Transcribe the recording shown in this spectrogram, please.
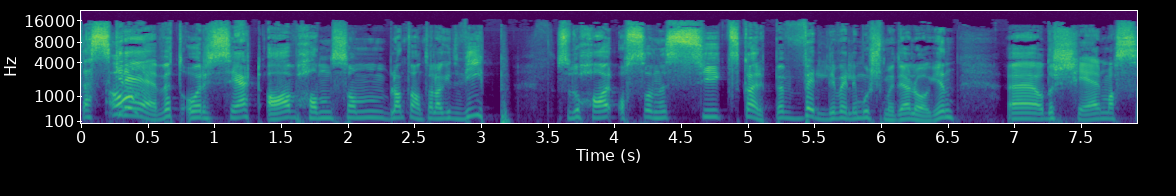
Det er skrevet og regissert av han som annet har laget Veep. Så du har også denne sykt skarpe, veldig veldig morsomme dialogen. Eh, og det skjer masse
